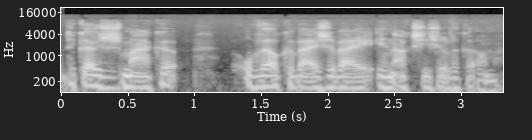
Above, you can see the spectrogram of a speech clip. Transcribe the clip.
de keuzes maken op welke wijze wij in actie zullen komen.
